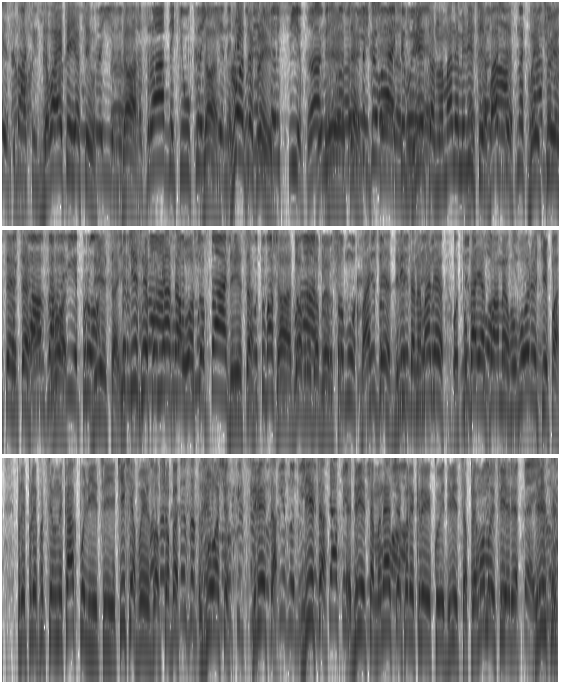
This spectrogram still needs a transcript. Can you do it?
ті стахівці, Давайте я зрадники цим- України, Да. зра- зрадники України. Да. Рот закрий. ще всім. Ви мені Е, рот це- не закривайте. ви. Дивіться, на мене міліція, На вас бачите, ви накладено чуєте це. взагалі От, про Дивіться, якісь держзраду, непонятна вашому. Стахівцю, Дивіться, от у вашому да, добре, добре. все. тому Бачите, дивіться на мене, от поки я з вами недоторкані говорю, зробили. типа, при, при працівниках поліції, яких я визвав, щоб буде затримано злочин. офіційно, Дивіться, згідно дивіться, 210 дивіться, мене ще КУпА. перекрикують, дивіться, в прямому ефірі. Дивіться,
